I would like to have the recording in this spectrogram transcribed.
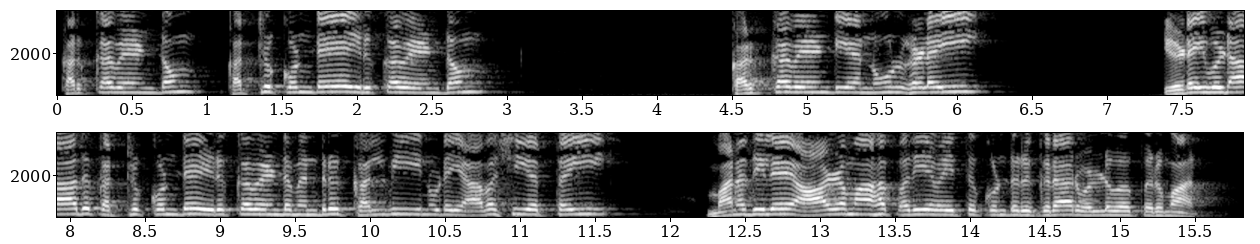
கற்க வேண்டும் கற்றுக்கொண்டே இருக்க வேண்டும். கற்க வேண்டிய நூல்களை இடைவிடாது கற்றுக்கொண்டே இருக்க வேண்டும் என்று கல்வியினுடைய அவசியத்தை மனதிலே ஆழமாக பதிய வைத்து கொண்டிருக்கிறார் வள்ளுவ பெருமான்.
